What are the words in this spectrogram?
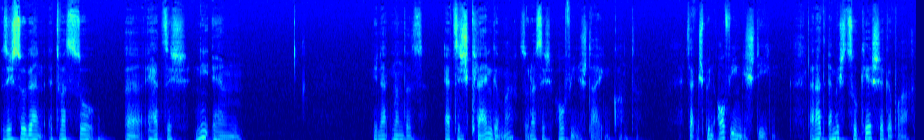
sich sogar etwas so, äh, er hat sich nie, ähm, wie nennt man das? Er hat sich klein gemacht, sodass ich auf ihn steigen konnte. Er sagt, ich bin auf ihn gestiegen. Dann hat er mich zur Kirche gebracht.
